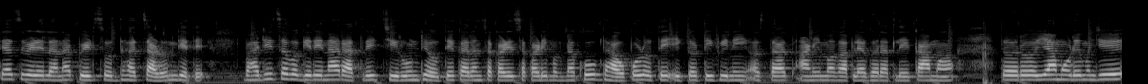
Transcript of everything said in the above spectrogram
त्याच वेळेला ना पीठसुद्धा चाळून घेते. भाजीचं वगैरे ना रात्री चिरून ठेवते कारण सकाळी सकाळी मग ना खूप धावपळ होते. एक तर टिफिनही असतात आणि मग आपल्या घरातले कामं. तर यामुळे म्हणजे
